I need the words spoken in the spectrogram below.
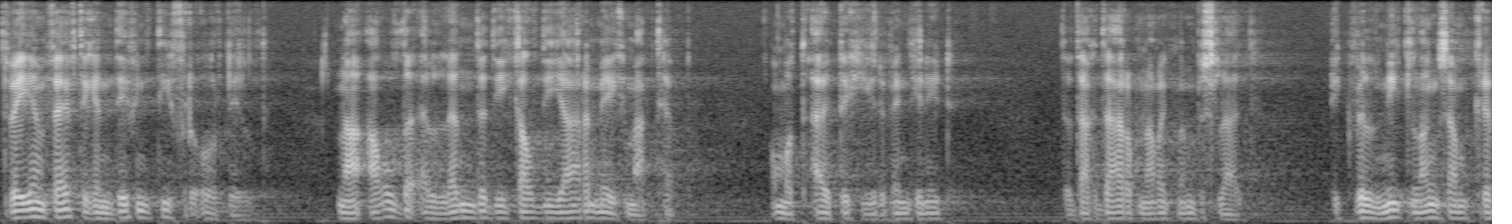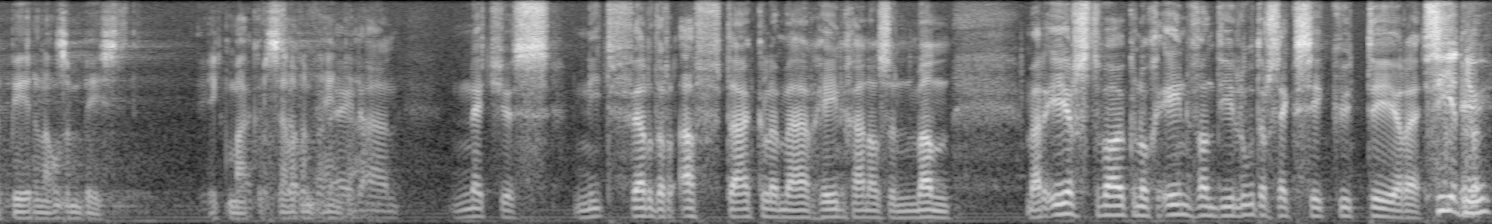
52 en definitief veroordeeld. Na al de ellende die ik al die jaren meegemaakt heb. Om het uit te gieren, vind je niet? De dag daarop nam ik mijn besluit. Ik wil niet langzaam creperen als een beest. Ik maak er zelf een einde aan. Netjes, niet verder aftakelen, maar heen gaan als een man. Maar eerst wou ik nog één van die loeders executeren. Zie je het nu?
